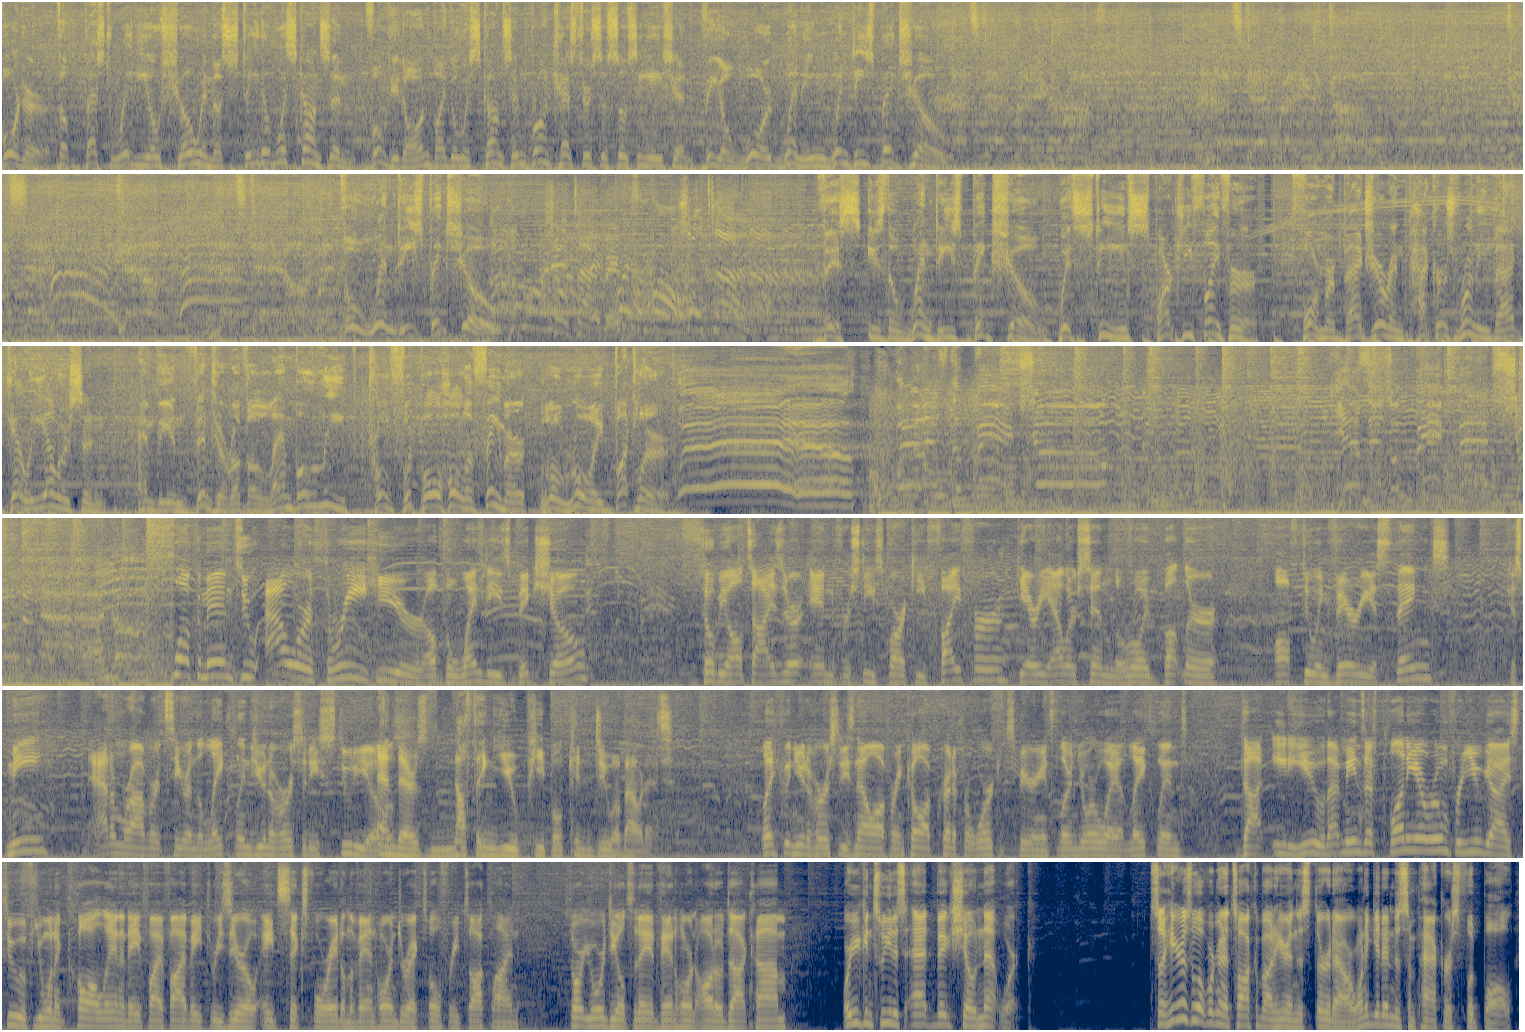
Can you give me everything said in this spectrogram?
Border the best radio show in the state of Wisconsin. Voted on by the Wisconsin Broadcasters Association. The award winning Wendy's Big Show. Let's get ready to rock. Let's get ready to go. Get set. Get up. Let's get it on with The Wendy's Big Show. Showtime, baby. Showtime. This is the Wendy's Big Show with Steve Sparky Pfeiffer, former Badger and Packers running back Gary Ellerson, and the inventor of the Lambeau Leap, Pro Football Hall of Famer Leroy Butler. Well, well, it's the big show. Yes, it's a big bad show tonight. Welcome into hour three here of the Wendy's Big Show. Toby Altizer in for Steve Sparky Pfeiffer, Gary Ellerson, Leroy Butler off doing various things. Just me and Adam Roberts here in the Lakeland University studio. And there's nothing you people can do about it. Lakeland University is now offering co-op credit for work experience. Learn your way at lakeland.edu. That means there's plenty of room for you guys too if you want to call in at 855-830-8648 on the Van Horn Direct toll-free talk line. Start your deal today at vanhornauto.com or you can tweet us at Big Show Network. So here's what we're going to talk about here in this third hour. I want to get into some Packers football.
